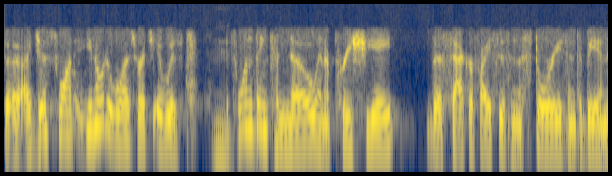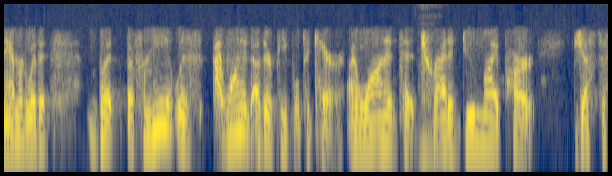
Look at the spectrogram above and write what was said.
uh, I just want you know what it was, Rich. It was mm. it's one thing to know and appreciate the sacrifices and the stories and to be enamored with it, but but for me it was I wanted other people to care. I wanted to oh. try to do my part just to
